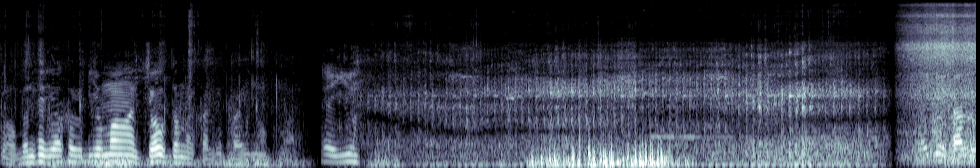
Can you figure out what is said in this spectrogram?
તો બંને આખો વિડીયોમાં જોઉં તમે ખાલી ભાઈનું યુ ચાલુ.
